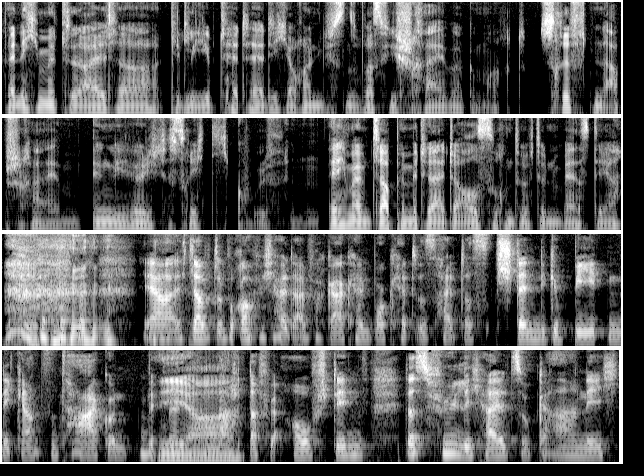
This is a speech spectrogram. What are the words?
Wenn ich im Mittelalter gelebt hätte, hätte ich auch am liebsten sowas wie Schreiber gemacht. Schriften abschreiben. Irgendwie würde ich das richtig cool finden. Wenn ich meinen Job im Mittelalter aussuchen dürfte, dann wäre es der. ja, ich glaube, worauf ich halt einfach gar keinen Bock hätte, ist halt das ständige Beten den ganzen Tag und mitten in der Nacht dafür aufstehen. Das fühle ich halt so gar nicht.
